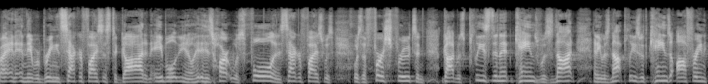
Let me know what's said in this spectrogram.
right? And, and they were bringing sacrifices to God. And Abel, you know, his heart was full and his sacrifice was, was the first fruits and God was pleased in it. Cain's was not. And he was not pleased with Cain's offering.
